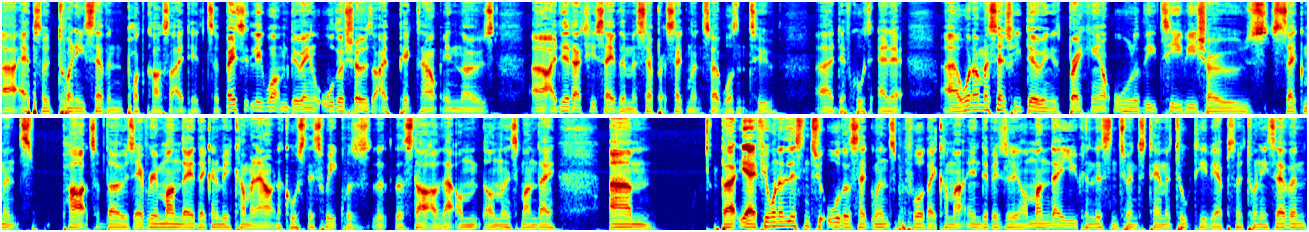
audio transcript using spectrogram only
uh, episode 27 podcast that I did. So basically what I'm doing, all the shows that I picked out in those, uh, I did actually save them as separate segments so it wasn't too uh, difficult to edit. Uh, what I'm essentially doing is breaking out all of the TV shows, segments, parts of those. Every Monday they're going to be coming out and of course this week was the, the start of that on, on this Monday. Um, But yeah, if you want to listen to all the segments before they come out individually on Monday, you can listen to Entertainment Talk TV episode 27,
